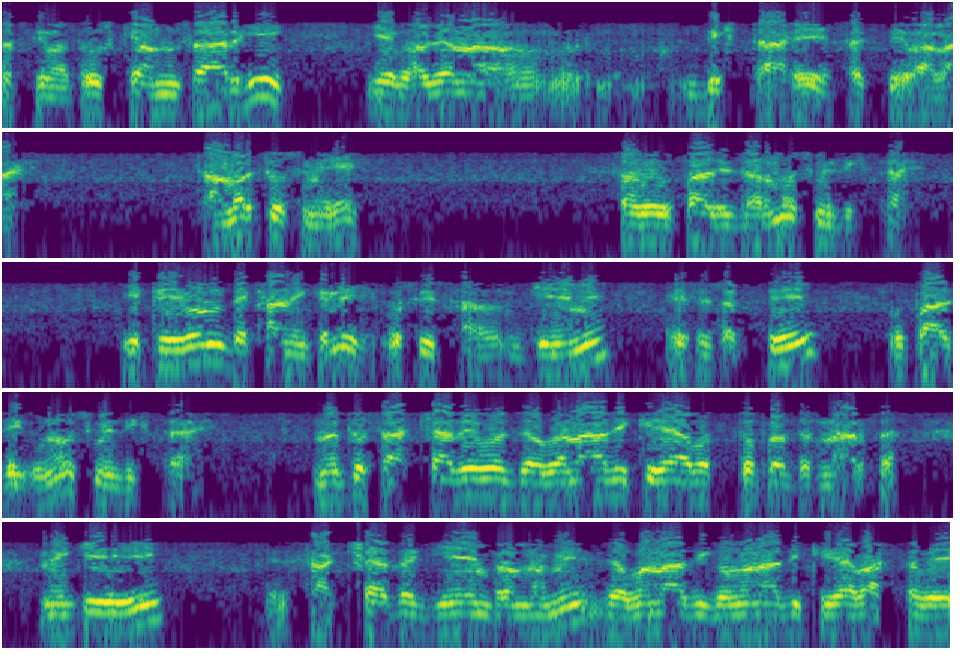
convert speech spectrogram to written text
शक्ति मत उसके अनुसार ही ये भजन दिखता है, शक्ति वाला है। सामर्थ्य उसमें सभी उपाधि धर्म उसमें दिखता है। एवं दिखाने के लिए उसी ज्ञ में ऐसे शक्ति उपाधि गुण उसमें दिखता है। न तो साक्षात वो जगनादि क्रिया वक्त प्रदर्शनार्थ नहीं कि साक्षात ज्ञ ब्रह्म में जगनादि गमनादि क्रिया वास्तव है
